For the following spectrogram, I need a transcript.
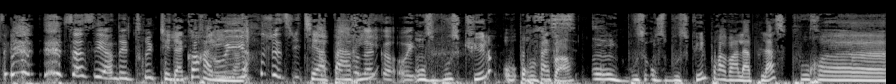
c'est- ça c'est un des trucs. T'es qui- d'accord, Aline Oui, je suis. T'es à Paris. Oui. on se bouscule On- pour on se passer- bat. on, bous- on se bouscule pour avoir la place pour euh,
